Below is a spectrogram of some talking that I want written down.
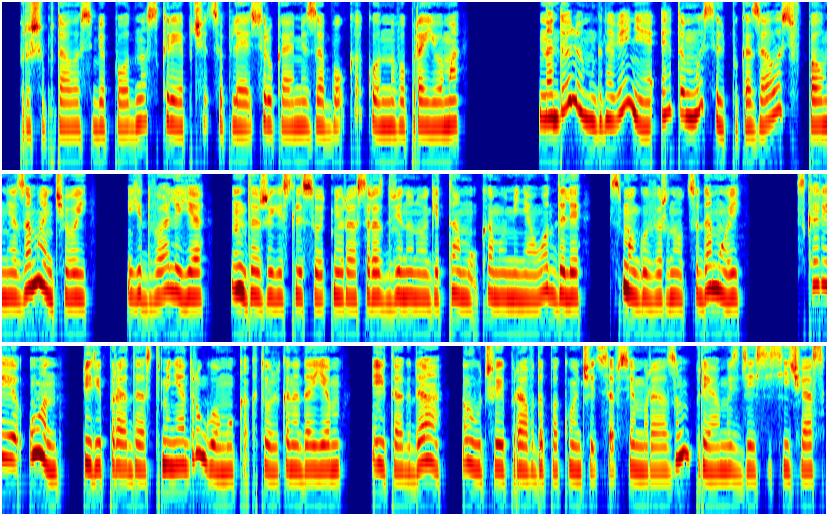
— прошептала себе под нос, крепче цепляясь руками за бок оконного проема. На долю мгновения эта мысль показалась вполне заманчивой. Едва ли я, даже если сотню раз раздвину ноги тому, кому меня отдали, смогу вернуться домой. Скорее, он перепродаст меня другому, как только надоем. И тогда лучше и правда покончить со всем разом прямо здесь и сейчас.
